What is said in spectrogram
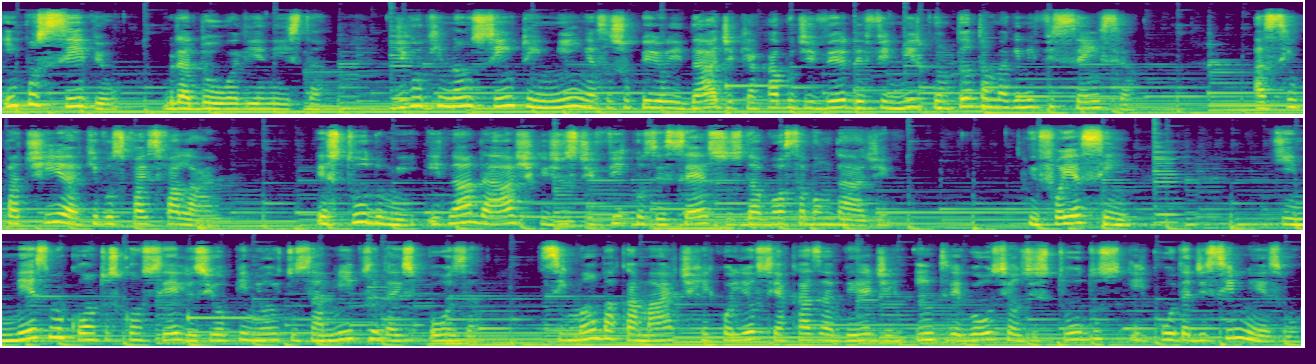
impossível, bradou o alienista. Digo que não sinto em mim essa superioridade que acabo de ver definir com tanta magnificência. A simpatia que vos faz falar. Estudo-me e nada acho que justifique os excessos da vossa bondade. E foi assim que, mesmo contra os conselhos e opiniões dos amigos e da esposa, Simão Bacamarte recolheu-se à Casa Verde e entregou-se aos estudos e cura de si mesmo.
